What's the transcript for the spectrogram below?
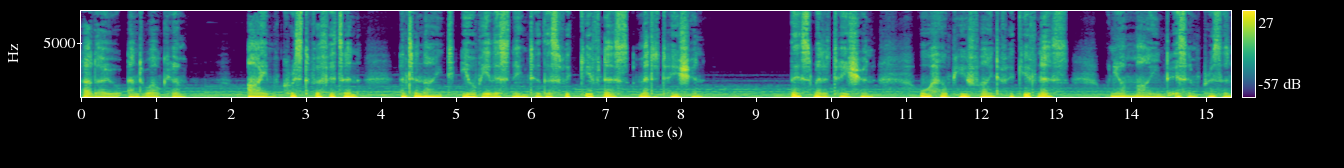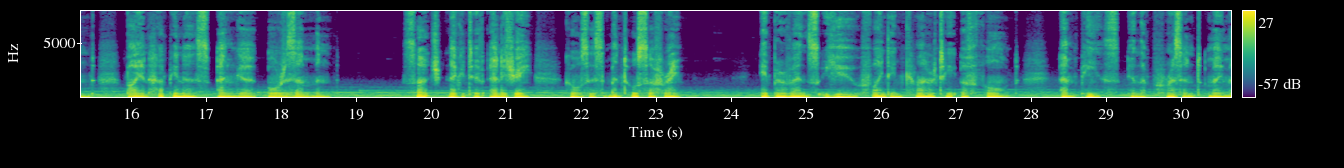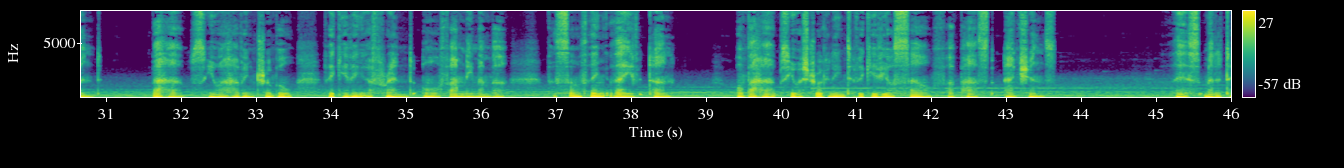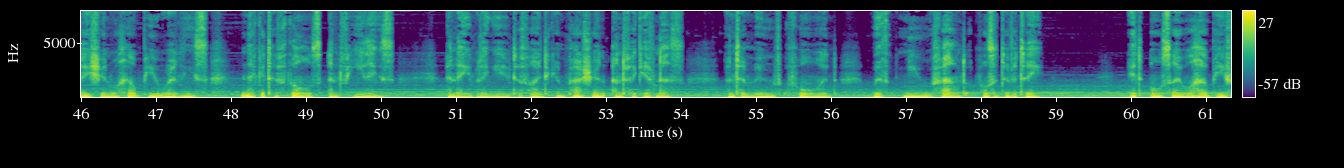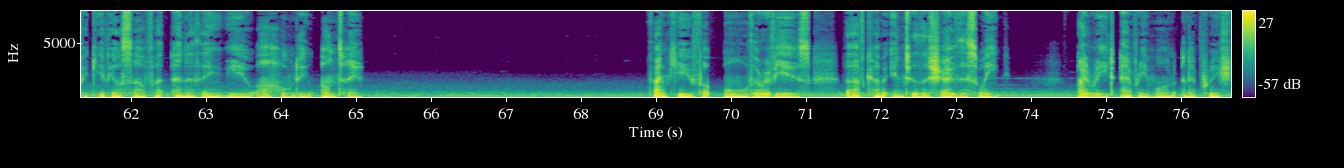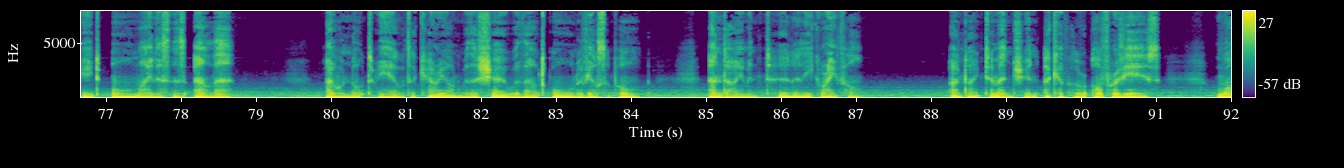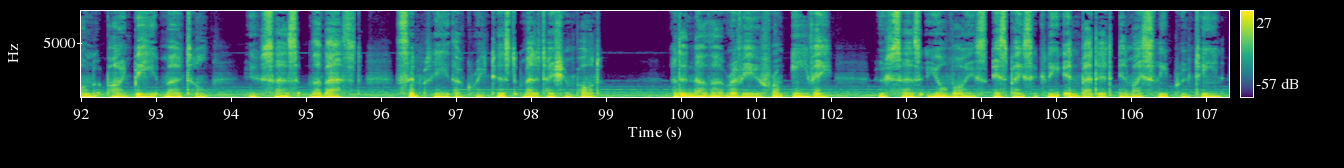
Hello and welcome. I'm Christopher Fitton, and tonight you'll be listening to this forgiveness meditation. This meditation will help you find forgiveness when your mind is imprisoned by unhappiness, anger, or resentment. Such negative energy causes mental suffering. It prevents you finding clarity of thought and peace in the present moment. Perhaps you are having trouble forgiving a friend or family member for something they've done, or perhaps you are struggling to forgive yourself for past actions. This meditation will help you release negative thoughts and feelings, enabling you to find compassion and forgiveness and to move forward with newfound positivity. It also will help you forgive yourself for anything you are holding onto. Thank you for all the reviews that have come into the show this week. I read every one and appreciate all my listeners out there. I will not be able to carry on with a show without all of your support and I am eternally grateful. I'd like to mention a couple of reviews. One by B. Myrtle, who says the best, simply the greatest meditation pod. And another review from Evie, who says your voice is basically embedded in my sleep routine.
